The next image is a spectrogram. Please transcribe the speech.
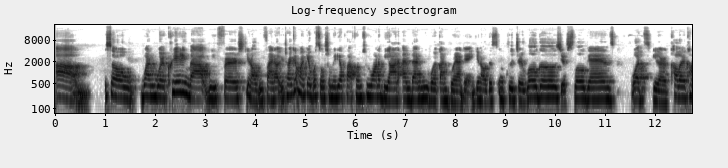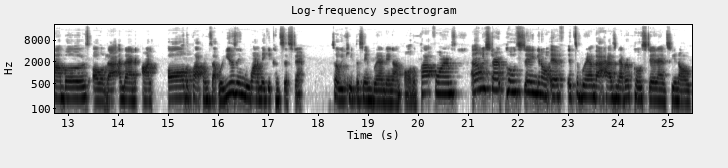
Um, so when we're creating that, we first, you know, we find out your target market, what social media platforms we want to be on, and then we work on branding. You know, this includes your logos, your slogans, what's your color combos, all of that. And then on all the platforms that we're using, we want to make it consistent. So we keep the same branding on all the platforms. And then we start posting, you know, if it's a brand that has never posted and it's, you know,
